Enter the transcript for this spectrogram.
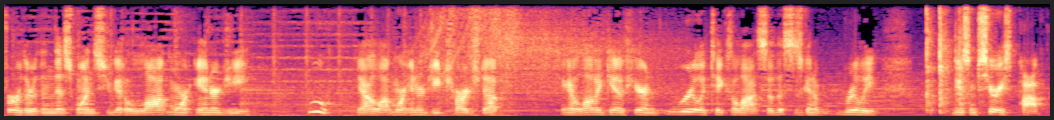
further than this one so you get a lot more energy Whew, yeah a lot more energy charged up. You got a lot of give here and really takes a lot. So this is going to really do some serious pop.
